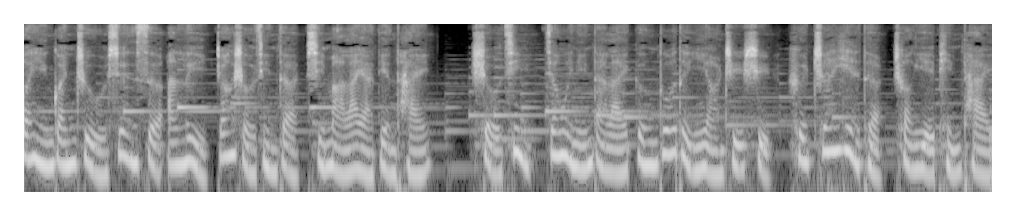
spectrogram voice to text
欢迎关注炫色安利张守敬的喜马拉雅电台，守敬将为您带来更多的营养知识和专业的创业平台。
